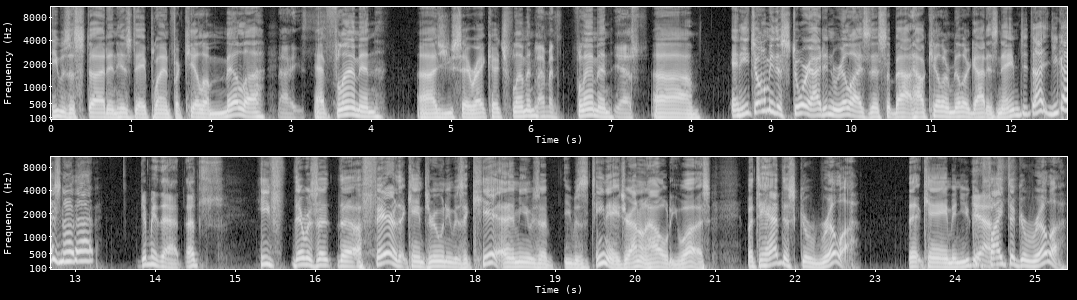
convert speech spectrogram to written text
he was a stud in his day playing for Killer Miller nice. at Fleming, uh, as you say, right, Coach Fleming? Lemon. Fleming. Yes. Um, and he told me the story. I didn't realize this about how Killer Miller got his name. Did that, you guys know that? Give me that. That's he there was a the affair that came through when he was a kid. I mean, he was a he was a teenager. I don't know how old he was, but they had this gorilla that came, and you could Yes. fight the gorilla.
